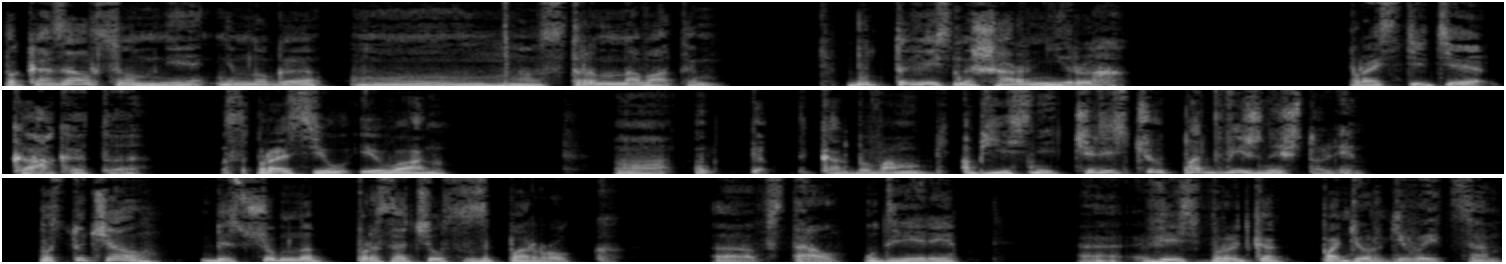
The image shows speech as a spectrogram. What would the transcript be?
показался он мне немного странноватым, будто весь на шарнирах. «Простите, как это?» — спросил Иван. А, «Как бы вам объяснить? Чересчур подвижный, что ли?» Постучал, бесшумно просочился за порог. Э, встал у двери. Э, весь вроде как подергивается.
